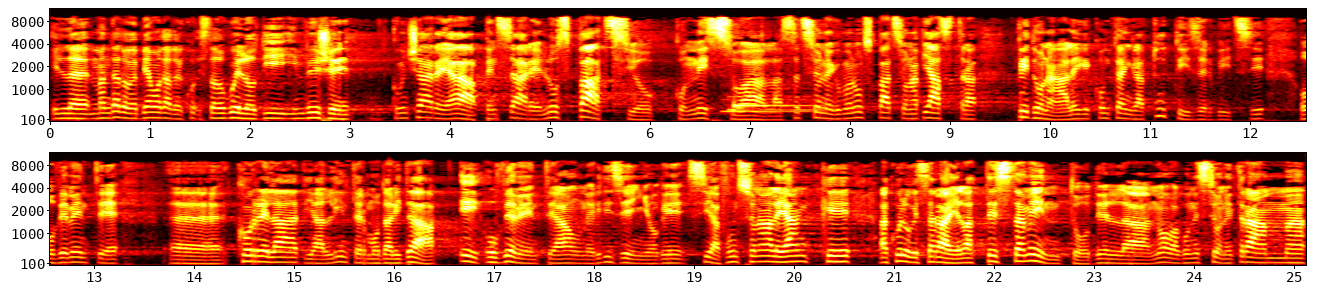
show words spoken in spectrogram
il mandato che abbiamo dato è stato quello di invece cominciare a pensare lo spazio connesso alla stazione come uno spazio, una piastra pedonale che contenga tutti i servizi, ovviamente eh, correlati all'intermodalità e ovviamente a un ridisegno che sia funzionale anche a quello che sarà l'attestamento della nuova connessione tram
